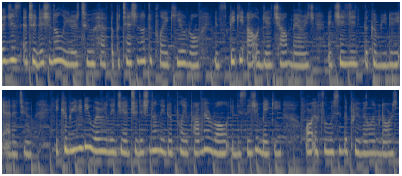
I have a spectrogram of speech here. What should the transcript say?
Religious and traditional leaders too have the potential to play a key role in speaking out against child marriage and changing the community attitude. A community where religion and traditional leaders play a prominent role in decision making or influencing the prevailing norms,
